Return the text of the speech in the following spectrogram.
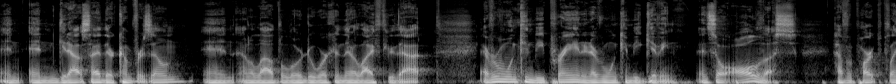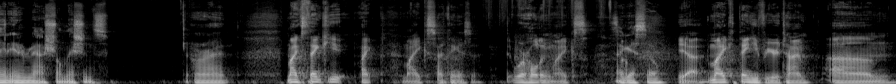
and and get outside their comfort zone and, and allow the Lord to work in their life through that. Everyone can be praying and everyone can be giving. And so all of us have a part to play in international missions. All right, Mike. Thank you, Mike. Mike's. I think it's we're holding mics. I guess so. Yeah, Mike. Thank you for your time. Um,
